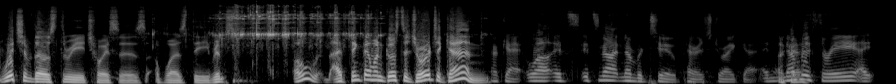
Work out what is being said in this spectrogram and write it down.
Which of those three choices was the? Oh, I think that one goes to George again. Okay, well, it's it's not number two, Perestroika, and okay. number three. I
